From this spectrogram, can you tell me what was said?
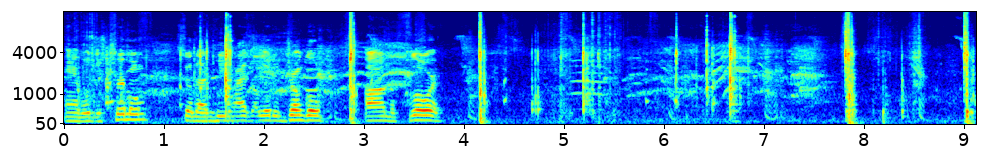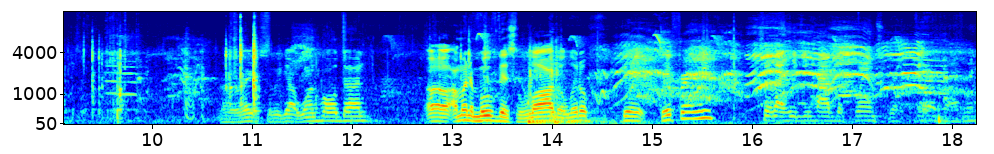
and we'll just trim them so that he has a little jungle on the floor. All right, so we got one hole done. Uh, I'm gonna move this log a little bit differently so that he can have the plants right there probably.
